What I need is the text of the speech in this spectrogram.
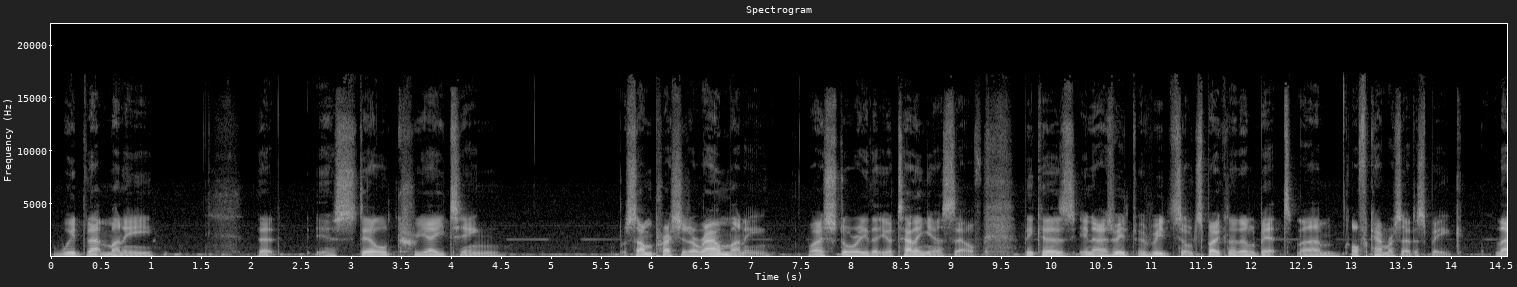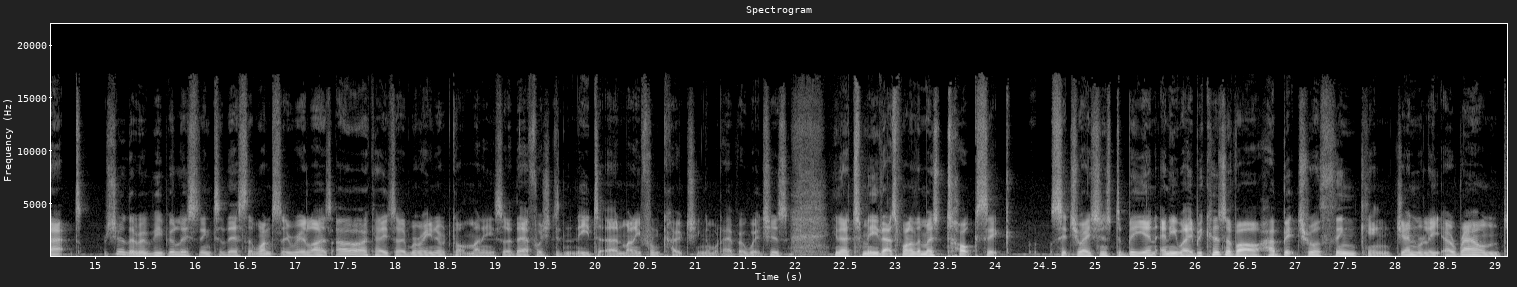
with that money that is still creating some pressure around money by a story that you're telling yourself. Because, you know, as we, we've sort of spoken a little bit um, off camera, so to speak, that I'm sure there were people listening to this that once they realise, oh, okay, so Marina had got money, so therefore she didn't need to earn money from coaching and whatever, which is, you know, to me, that's one of the most toxic situations to be in anyway because of our habitual thinking generally around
